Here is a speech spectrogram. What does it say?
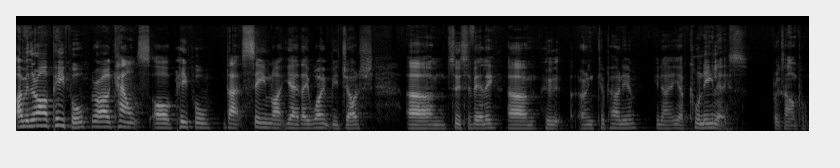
I mean, there are people, there are accounts of people that seem like, yeah, they won't be judged um, too severely, um, who are in Capernaum. You know, you have Cornelius, for example.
